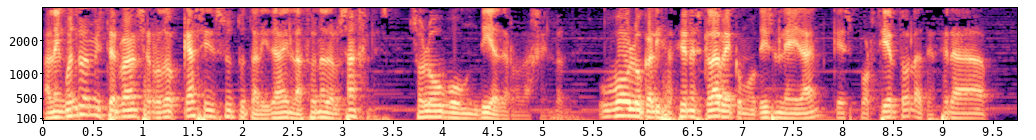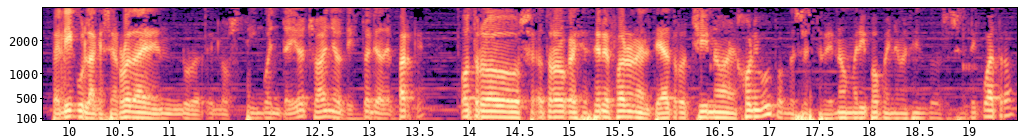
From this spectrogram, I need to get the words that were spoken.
Al encuentro de Mr. Van se rodó casi en su totalidad en la zona de Los Ángeles. Solo hubo un día de rodaje en Londres. Hubo localizaciones clave como Disneyland, que es por cierto la tercera película que se rueda en, los 58 años de historia del parque. Otros, otras localizaciones fueron el Teatro Chino en Hollywood, donde se estrenó Mary Poppins en 1964,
